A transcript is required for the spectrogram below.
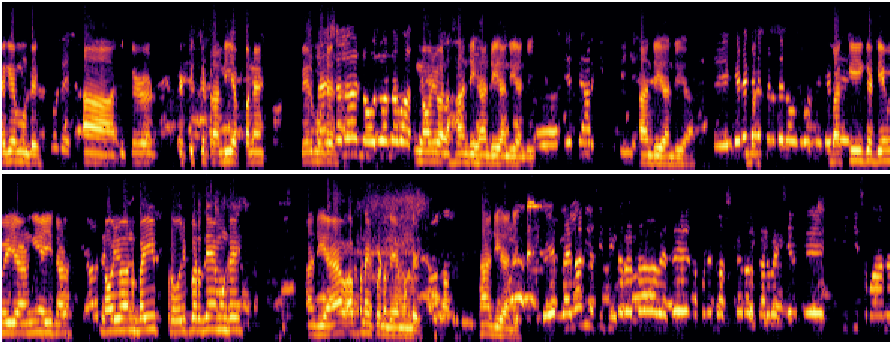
ਹੈਗੇ ਮੁੰਡੇ। ਹਾਂ ਇੱਕ ਇੱਕ ਟਰਾਲੀ ਆਪਾਂ ਨੇ ਫਿਰ ਮੁੰਡੇ ਨੌਜਵਾਨਾਂ ਵਾਸਤੇ? ਨੌਜਵਾਨ ਹਾਂਜੀ ਹਾਂਜੀ ਹਾਂਜੀ ਹਾਂਜੀ। ਇਹ ਤਿਆਰ ਕੀਤੀ ਗਈ ਹੈ। ਹਾਂਜੀ ਹਾਂਜੀ ਹਾਂ। ਤੇ ਕਿਹੜੇ ਕਿਹੜੇ ਪਿੰਡ ਦੇ ਨੌਜਵਾਨ ਨੇ ਜਿਹੜੇ ਬਾਕੀ ਗੱਡੀਆਂ ਵੀ ਜਾਣਗੀਆਂ ਜੀ ਨਾਲ। ਨੌਜਵਾਨ ਬਾਈ ਫਿਰੋਜ਼ਪੁਰ ਦੇ ਆ ਮੁੰਡੇ। ਹਾਂਜੀ ਆ ਆਪਣੇ ਪਿੰਡ ਦੇ ਆ ਮੁੰਡੇ। ਹਾਂਜੀ ਹਾਂਜੀ। ਤੇ ਪਹਿਲਾਂ ਵੀ ਅਸੀਂ ਜ਼ਿਕਰ ਤਾਂ ਵੈਸੇ ਆਪਣੇ ਦਰਸ਼ਕਾਂ ਨਾਲ ਕਰ ਬੈਠੇ ਕਿ ਕੀ ਕੀ ਸਮਾਨ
